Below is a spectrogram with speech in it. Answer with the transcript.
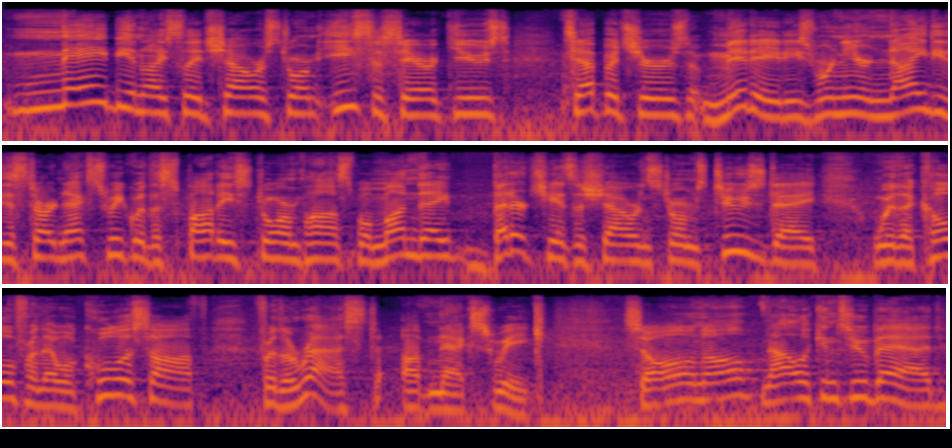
Maybe an isolated shower storm east of Syracuse. Temperatures mid 80s. We're near 90 to start next week with a spotty storm possible Monday. Better chance of showers and storms Tuesday with a cold front that will cool us off for the rest of next week. So all in all, not looking too bad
